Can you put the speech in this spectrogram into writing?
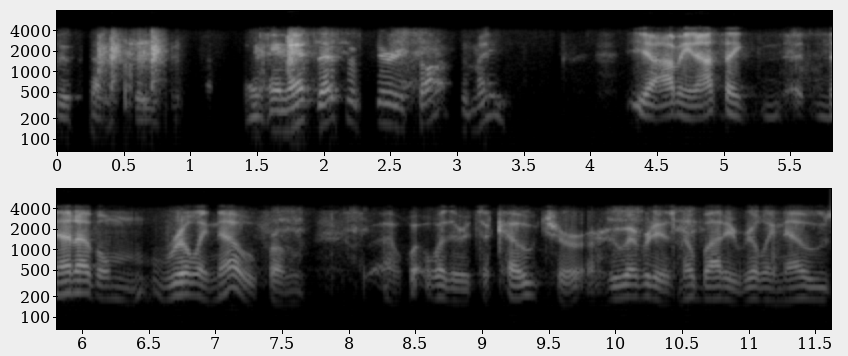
this kind of season, and, and that that's a scary thought to me. Yeah, I mean, I think none of them really know from uh, wh- whether it's a coach or, or whoever it is. Nobody really knows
